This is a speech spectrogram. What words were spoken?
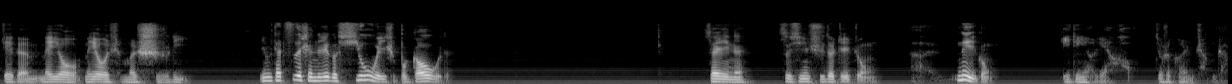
这个没有没有什么实力，因为他自身的这个修为是不够的，所以呢，咨询师的这种啊内功一定要练好，就是个人成长。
